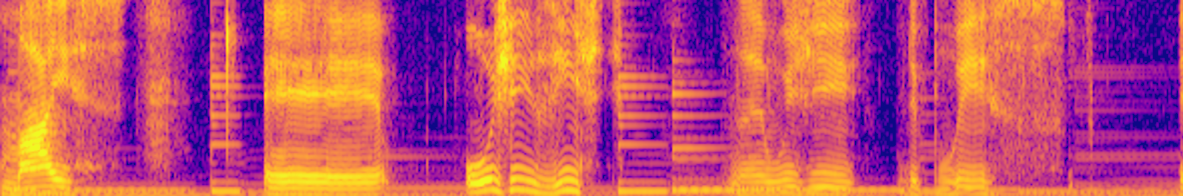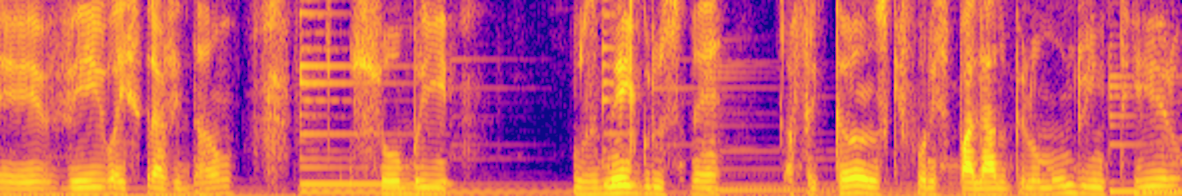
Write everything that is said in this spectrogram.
Mas é, hoje existe, né, hoje depois é, veio a escravidão sobre os negros, né, africanos que foram espalhados pelo mundo inteiro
